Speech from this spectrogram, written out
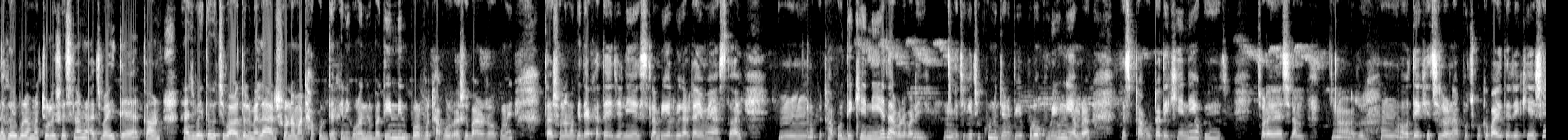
দেখো, এরপর আমরা চলে এসেছিলাম রাজবাড়িতে, কারণ রাজবাড়িতে হচ্ছে বারোদল মেলা, আর সোনামা ঠাকুর দেখেনি কোনোদিন, বা তিন দিন পর পর ঠাকুর বসে বারো রকমের তাই সোনামাকে দেখাতে এই যে নিয়ে এসলাম, বিকেল বিকাল টাইমে আসতে হয়। ওকে ঠাকুর দেখিয়ে নিয়ে তারপরে বাড়ি গেছি। কিছুক্ষণের জন্য পুরো ঘুরিও নি আমরা জাস্ট ঠাকুরটা দেখিয়ে নিয়ে ওকে চলে গেছিলাম। আর ও দেখেছিল না, পুচকুকে বাড়িতে রেখে এসে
